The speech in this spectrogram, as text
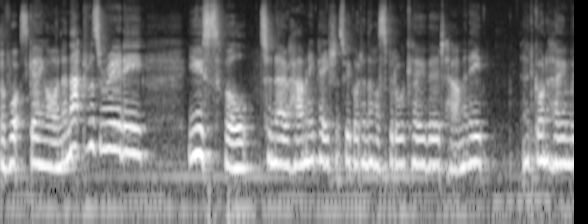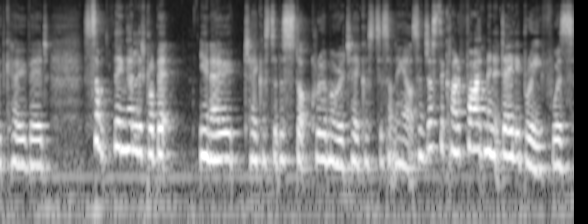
of what's going on, and that was really useful to know how many patients we got in the hospital with COVID, how many had gone home with COVID, something a little bit, you know, take us to the stock room or take us to something else. And just the kind of five minute daily brief was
